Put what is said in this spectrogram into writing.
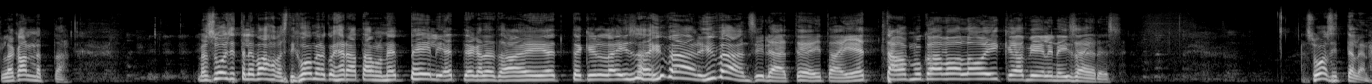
Kyllä kannattaa. Mä suosittelen vahvasti. Huomenna kun herää aamulla, me peili eteen ja katsotaan, ai että kyllä isä, hyvän, hyvän sinä teit. Tai että on mukava olla oikea mielinen isä edessä. Suosittelen.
